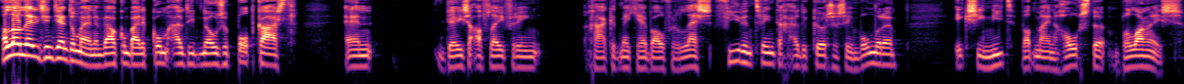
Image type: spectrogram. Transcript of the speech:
Hallo ladies and gentlemen en welkom bij de Kom uit Hypnose podcast. En deze aflevering ga ik het met je hebben over les 24 uit de cursus in wonderen. Ik zie niet wat mijn hoogste belang is.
